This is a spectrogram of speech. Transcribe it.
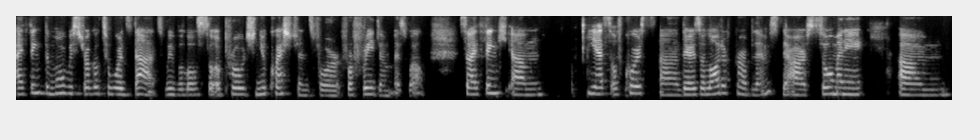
I think the more we struggle towards that, we will also approach new questions for, for freedom as well. So I think, um, yes, of course, uh, there's a lot of problems. There are so many um,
